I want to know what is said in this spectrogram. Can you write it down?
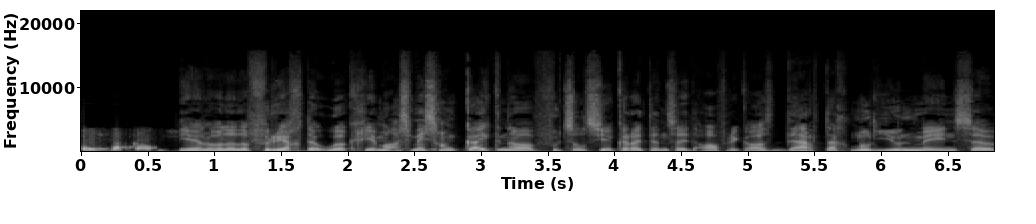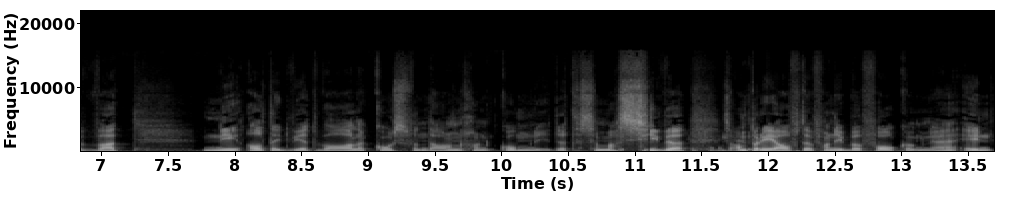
ontwikkel. Ja, hulle wil hulle vreugde ook gee, maar as mens gaan kyk na voedselsekerheid in Suid-Afrika, is 30 miljoen mense wat nie altyd weet waar hulle kos vandaan gaan kom nie. Dit is 'n massiewe, is amper die helfte van die bevolking, né? En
